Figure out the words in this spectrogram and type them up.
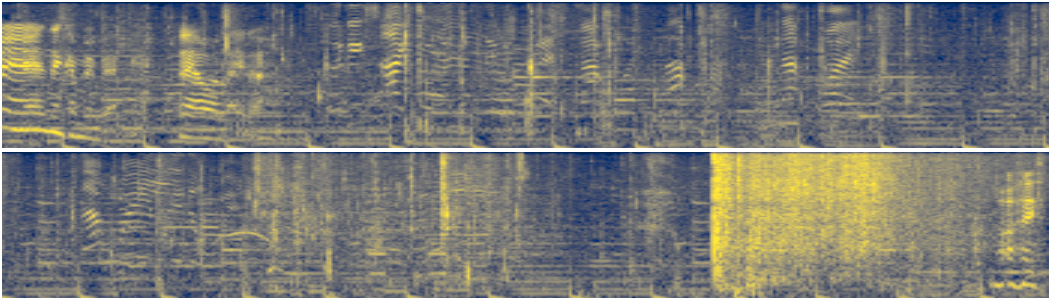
And then coming back an hour later. A little bit. That way. That way. That way a little Nice.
